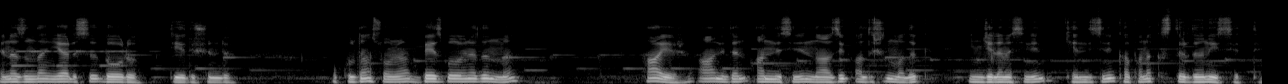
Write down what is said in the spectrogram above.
En azından yarısı doğru diye düşündü. Okuldan sonra beyzbol oynadın mı? Hayır, aniden annesinin nazik alışılmadık incelemesinin kendisinin kapana kıstırdığını hissetti.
